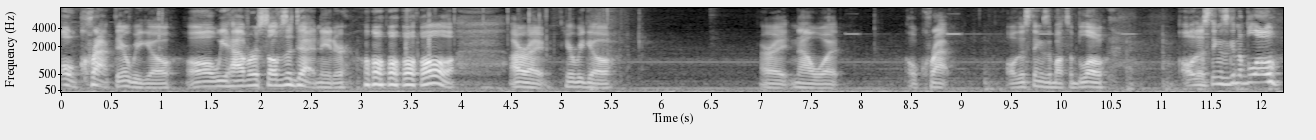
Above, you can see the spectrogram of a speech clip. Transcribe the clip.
Oh crap, there we go. Oh, we have ourselves a detonator. Alright, here we go. Alright, now what? Oh, crap. Oh, this thing's about to blow. Oh, this thing's gonna blow!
